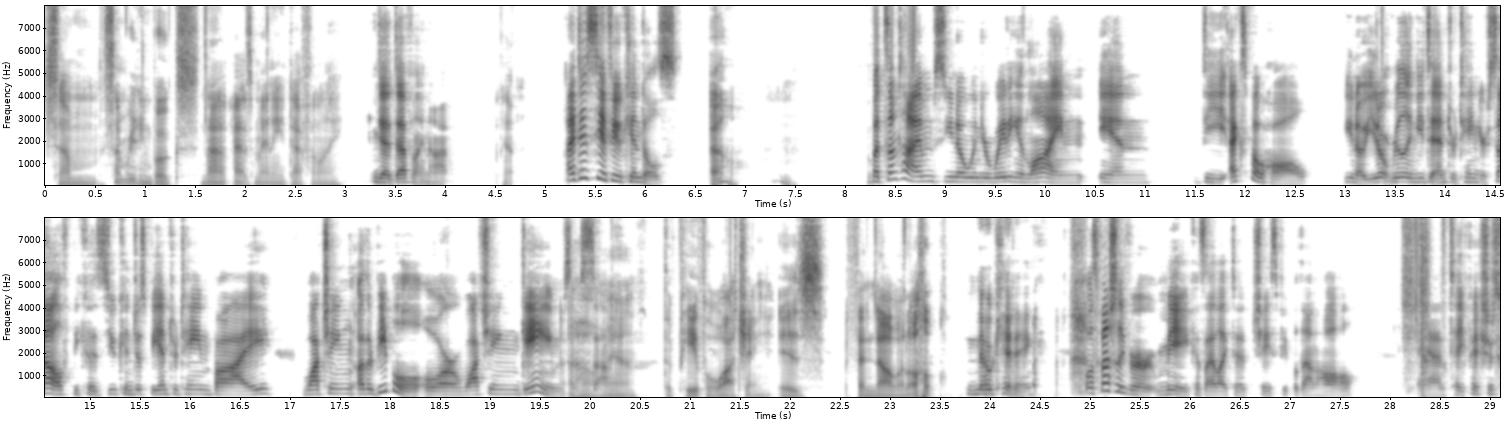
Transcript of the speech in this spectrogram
Some some reading books, not as many, definitely. Yeah, definitely not. Yeah. I did see a few Kindles. Oh, hmm. But sometimes, you know, when you're waiting in line in the expo hall, you know, you don't really need to entertain yourself because you can just be entertained by watching other people or watching games and oh stuff. man, the people watching is phenomenal. No kidding. well, especially for me because I like to chase people down the hall and take pictures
